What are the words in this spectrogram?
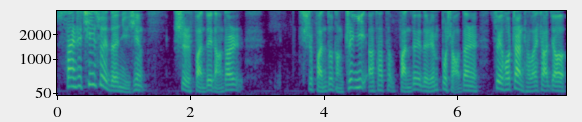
三十七岁的女性是反对党，但是是反对党之一啊。他他反对的人不少，但是最后站出来，啥叫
